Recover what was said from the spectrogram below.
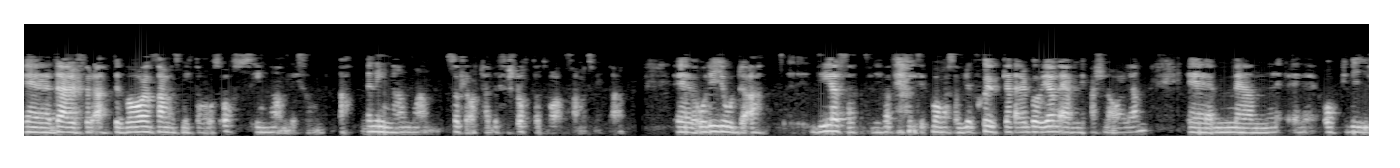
Eh, därför att det var en samhällssmitta hos oss innan liksom, ja, men innan man såklart hade förstått att det var en samhällssmitta. Eh, och det gjorde att dels att vi var väldigt många som blev sjuka där i början, även i personalen. Eh, men, eh, och vi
